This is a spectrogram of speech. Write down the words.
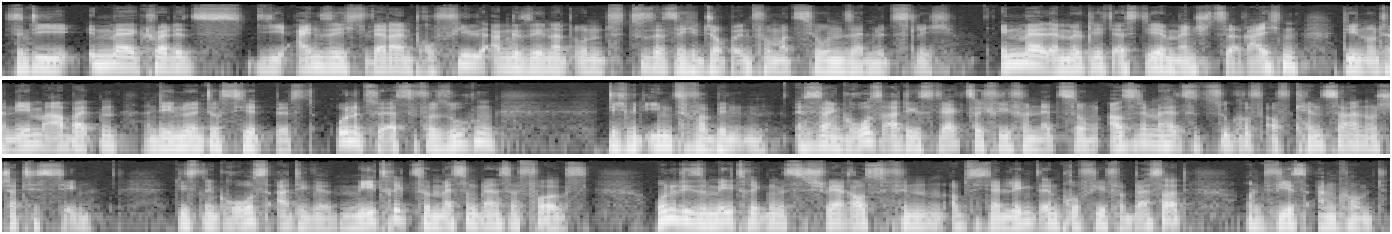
sind die In-Mail-Credits, die Einsicht, wer dein Profil angesehen hat und zusätzliche Jobinformationen sehr nützlich. InMail ermöglicht es dir, Menschen zu erreichen, die in Unternehmen arbeiten, an denen du interessiert bist, ohne zuerst zu versuchen, dich mit ihnen zu verbinden. Es ist ein großartiges Werkzeug für die Vernetzung. Außerdem erhältst du Zugriff auf Kennzahlen und Statistiken. Dies ist eine großartige Metrik zur Messung deines Erfolgs. Ohne diese Metriken ist es schwer herauszufinden, ob sich dein LinkedIn-Profil verbessert und wie es ankommt.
